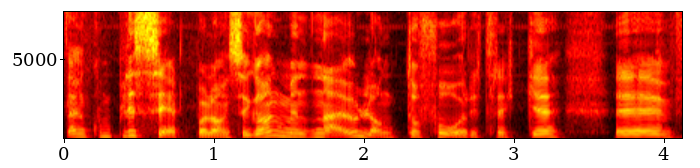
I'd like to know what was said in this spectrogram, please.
Det er en komplisert balansegang, men den er jo langt å foretrekke eh,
